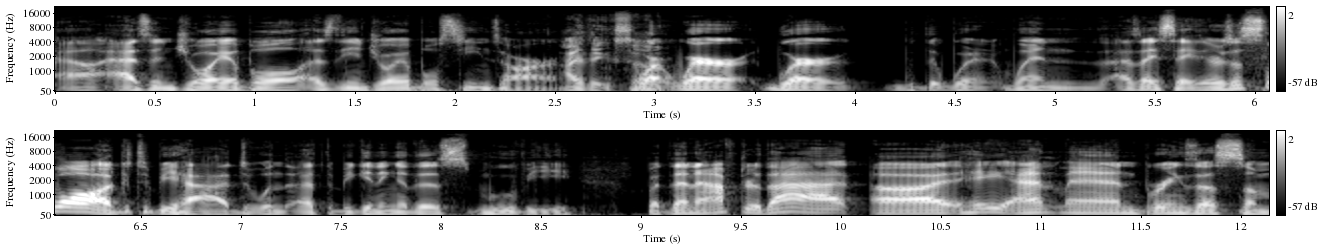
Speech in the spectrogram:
uh, as enjoyable as the enjoyable scenes are. I think so. Where where, where when, when as I say, there's a slog to be had when at the beginning of this movie. But then after that, uh, hey, Ant Man brings us some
